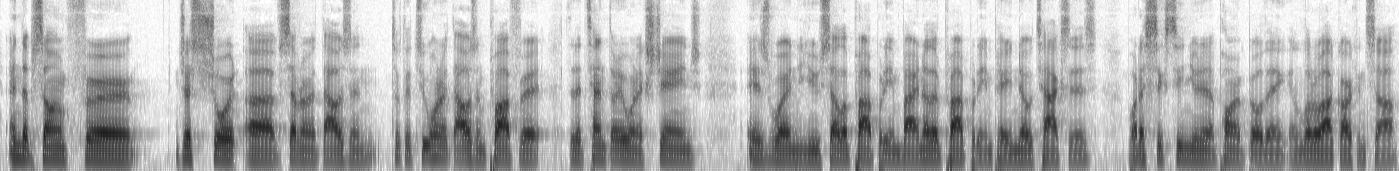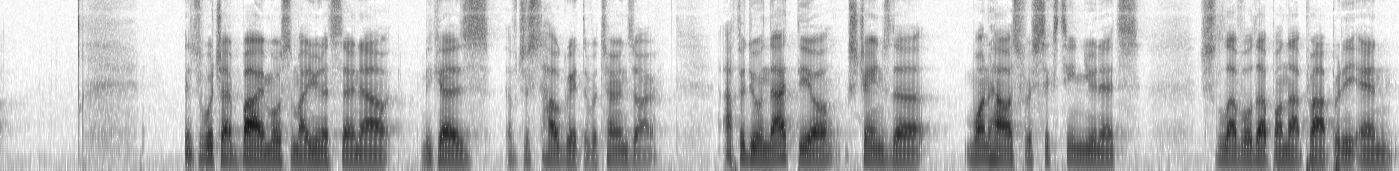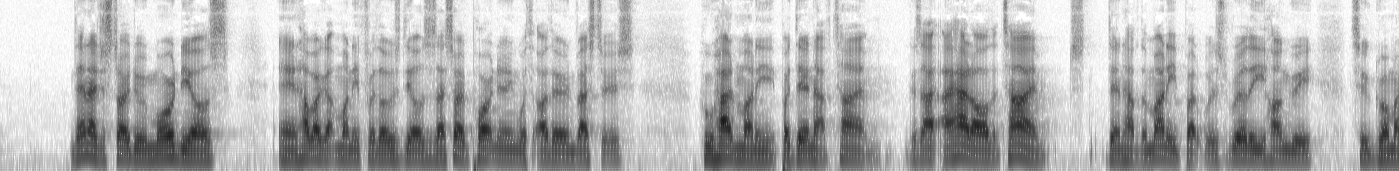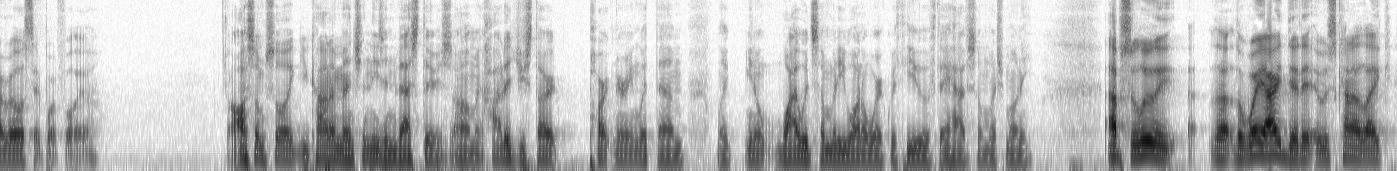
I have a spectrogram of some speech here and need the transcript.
Ended up selling for just short of seven hundred thousand. Took the two hundred thousand profit. Did a ten thirty one exchange. Is when you sell a property and buy another property and pay no taxes. Bought a 16 unit apartment building in Little Rock, Arkansas. It's which I buy most of my units there now because of just how great the returns are. After doing that deal, exchanged the one house for 16 units, just leveled up on that property, and then I just started doing more deals. And how I got money for those deals is I started partnering with other investors who had money but didn't have time because I, I had all the time, just didn't have the money, but was really hungry to grow my real estate portfolio. Awesome. So like you kind of mentioned these investors. Um, like how did you start partnering with them? Like you know, why would somebody want to work with you if they have so much money? Absolutely. The the way I did it, it was kind of like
